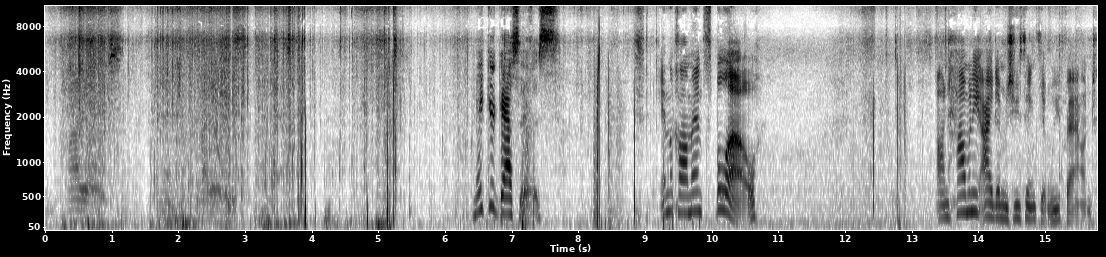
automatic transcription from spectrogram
mean, piles and piles. Make your guesses in the comments below on how many items you think that we found.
